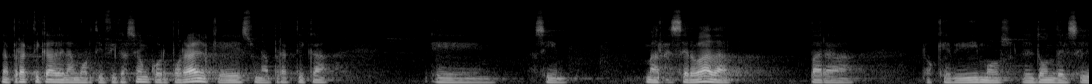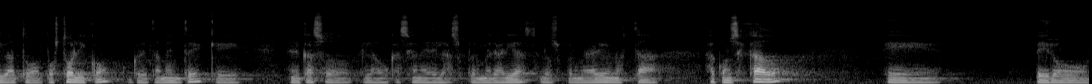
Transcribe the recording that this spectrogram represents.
La práctica de la mortificación corporal, que es una práctica eh, así más reservada para los que vivimos el don del celibato apostólico, concretamente, que en el caso de las vocaciones de las supermerarias, los supermerarios no está aconsejado, eh, pero,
